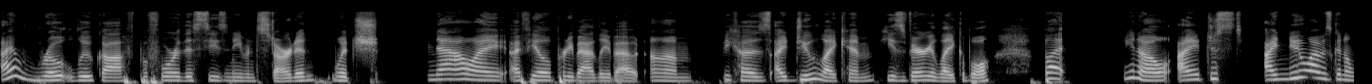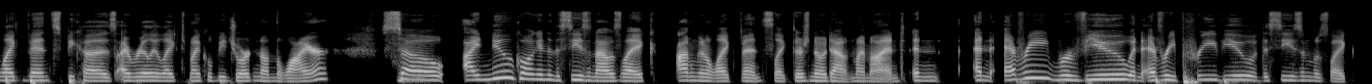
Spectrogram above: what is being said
I wrote Luke off before this season even started, which now I I feel pretty badly about um because I do like him. He's very likable. But you know, I just I knew I was going to like Vince because I really liked Michael B Jordan on The Wire. So, I knew going into the season I was like I'm going to like Vince, like there's no doubt in my mind. And and every review and every preview of the season was like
